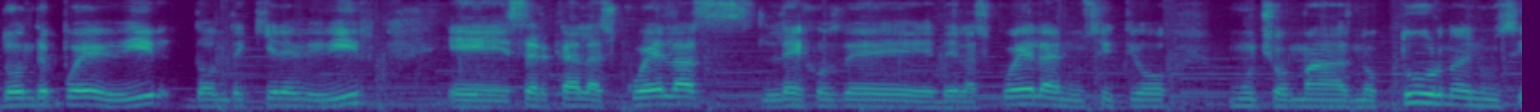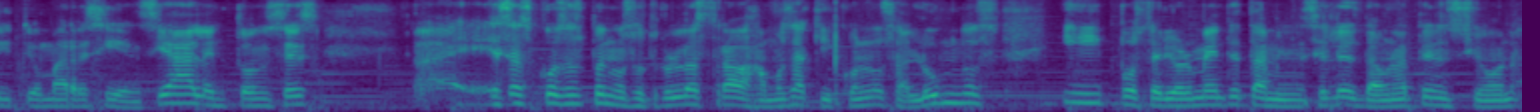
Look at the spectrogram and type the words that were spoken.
dónde puede vivir, dónde quiere vivir, eh, cerca de las escuelas, lejos de, de la escuela, en un sitio mucho más nocturno, en un sitio más residencial. Entonces, esas cosas pues nosotros las trabajamos aquí con los alumnos y posteriormente también se les da una atención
